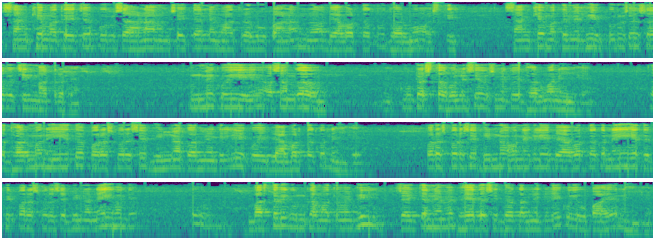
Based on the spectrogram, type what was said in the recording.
सांख्य मते च पुरुषाणाम चैतन्य मात्र रूपाणाम न व्यावर्तको धर्मो अस्ति। सांख्य मत में भी पुरुष सब चिन्ह मात्र है। उनमें कोई असंग कूटस्थ होने से उसमें कोई धर्म नहीं है। तो धर्म नहीं है तो परस्पर से भिन्न करने के लिए कोई व्यावर्तक नहीं है। परस्पर से भिन्न होने के लिए व्यावर्तक नहीं है तो फिर परस्पर से भिन्न नहीं होंगे। तो वास्तविक उनका मत में भी चैतन्य में भेद सिद्ध करने के लिए कोई उपाय नहीं है।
